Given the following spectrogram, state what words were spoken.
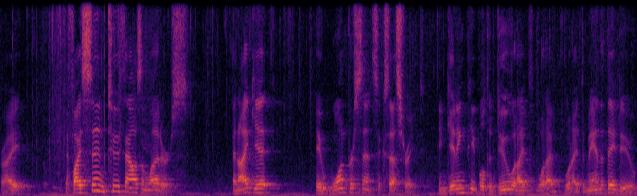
right? If I send 2,000 letters and I get a 1% success rate in getting people to do what I what I what I demand that they do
